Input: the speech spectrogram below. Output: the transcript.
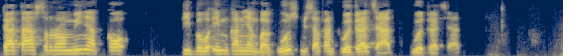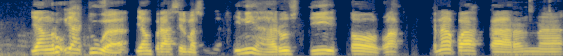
data astronominya kok di bawah imkan yang bagus, misalkan dua derajat, dua derajat, yang rukyah dua, yang berhasil maksudnya, ini harus ditolak. Kenapa? Karena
